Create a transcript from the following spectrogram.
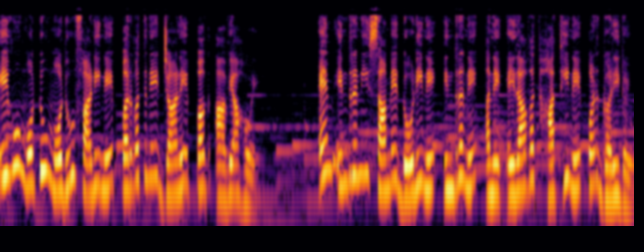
એવું મોટું મોઢું ફાડીને પર્વતને જાણે પગ આવ્યા હોય. એમ ઇન્દ્રની સામે દોડીને ઇન્દ્રને અને ઐરાવત હાથીને પણ ગળી ગયો.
